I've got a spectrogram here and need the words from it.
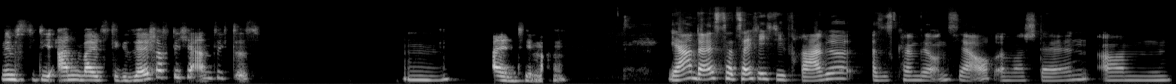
Nimmst du die an, weil es die gesellschaftliche Ansicht ist? Mhm. Allen Themen machen. Ja, und da ist tatsächlich die Frage, also das können wir uns ja auch immer stellen, ähm,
